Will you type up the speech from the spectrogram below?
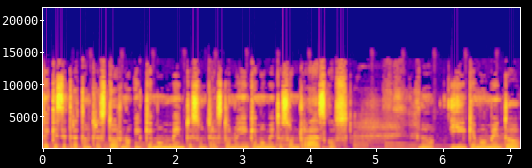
de qué se trata un trastorno, en qué momento es un trastorno y en qué momento son rasgos, ¿no? Y en qué momento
